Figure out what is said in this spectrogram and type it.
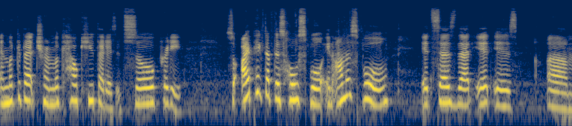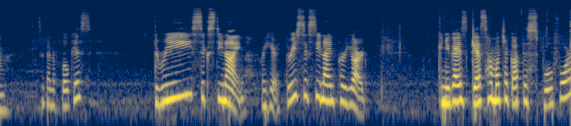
And look at that trim. Look how cute that is. It's so pretty. So I picked up this whole spool. And on the spool, it says that it is, um, is it going to focus? 369 right here. 369 per yard. Can you guys guess how much I got this spool for?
